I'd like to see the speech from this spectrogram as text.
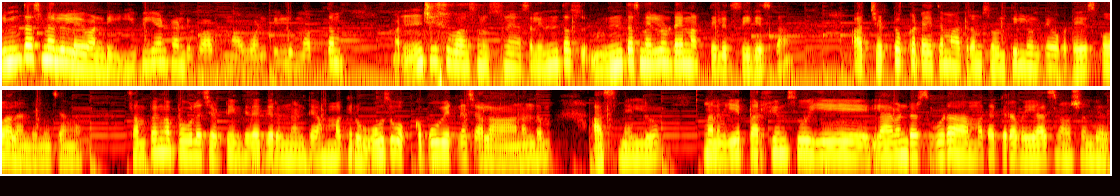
ఇంత స్మెల్ లేవండి. ఇవి ఏంటండి బాబు? మా వంటిల్లు మొత్తం మంచి సువాసన వస్తున్నాయి. అసలు ఇంత ఇంత స్మెల్ ఉంటాయని నాకు తెలియదు సీరియస్గా. ఆ చెట్టు ఒక్కటైతే మాత్రం సొంతిల్లు ఉంటే ఒకటి వేసుకోవాలండి నిజంగా. సంపెంగ పువ్వుల చెట్టు ఇంటి దగ్గర ఉందంటే అమ్మకి రోజు ఒక్క పువ్వు పెట్టినా చాలా ఆనందం. ఆ స్మెల్ మనం ఏ పర్ఫ్యూమ్స్ ఏ లావెండర్స్ కూడా అమ్మ దగ్గర వేయాల్సిన అవసరం లేదు.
